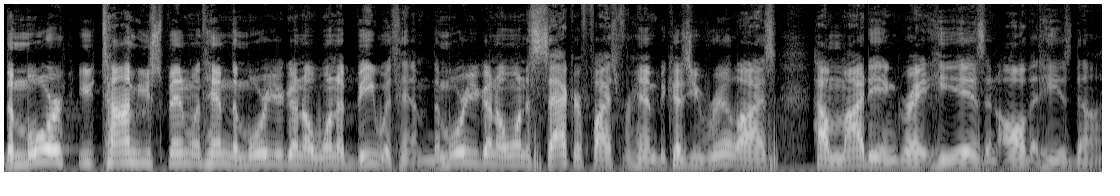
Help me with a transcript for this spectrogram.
The more you, time you spend with Him, the more you're going to want to be with Him. The more you're going to want to sacrifice for Him because you realize how mighty and great He is and all that He has done.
